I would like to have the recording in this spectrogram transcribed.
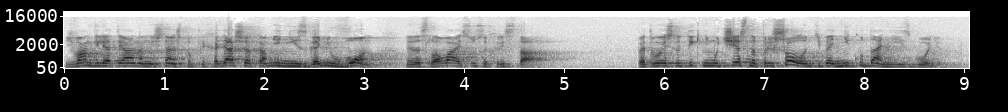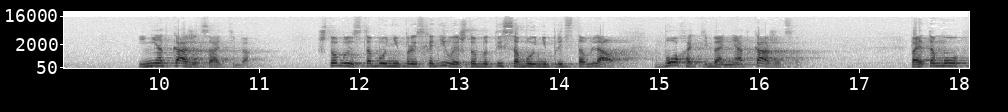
Евангелие от Иоанна мы читаем, что приходящего ко мне не изгоню вон. Это слова Иисуса Христа. Поэтому если ты к Нему честно пришел, Он тебя никуда не изгонит. И не откажется от тебя. Что бы с тобой ни происходило, и что бы ты собой не представлял, Бог от тебя не откажется. Поэтому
